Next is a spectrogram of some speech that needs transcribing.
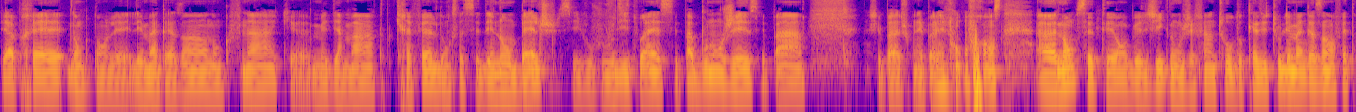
Puis après, donc dans les, magasins, donc Fnac, euh, MediaMarkt, Krefeld, donc ça c'est des noms belges. Si vous vous dites ouais, c'est pas boulanger, c'est pas, je sais pas, je connais pas les noms en France. Euh, non, c'était en Belgique, donc j'ai fait un tour de quasi tous les magasins en fait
